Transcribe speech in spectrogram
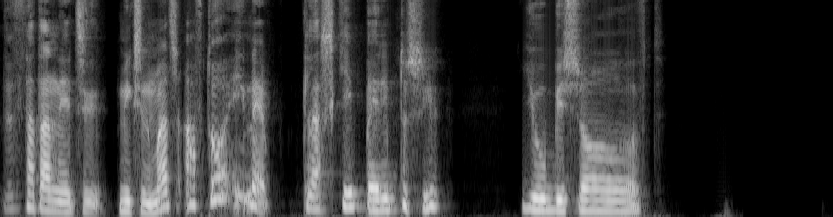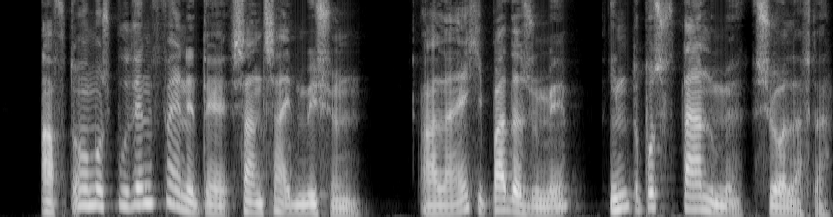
Δεν θα ήταν έτσι mix and match. Αυτό είναι κλασική περίπτωση Ubisoft. Αυτό όμως που δεν φαίνεται σαν side mission αλλά έχει πάντα ζουμί είναι το πώς φτάνουμε σε όλα αυτά.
